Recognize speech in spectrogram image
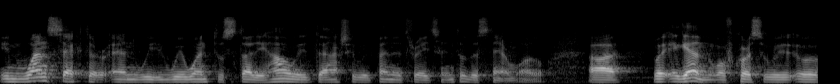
in one sector and we, we want to study how it actually penetrates into the Standard model. Uh, but again, of course, we, uh,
